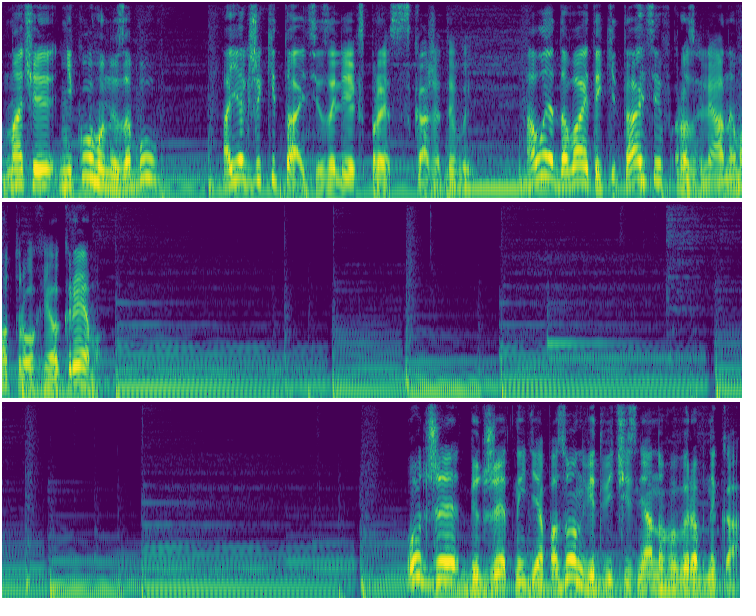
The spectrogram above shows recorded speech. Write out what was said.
Наче нікого не забув. А як же китайці з AliExpress, скажете ви? Але давайте китайців розглянемо трохи окремо. Отже, бюджетний діапазон від вітчизняного виробника.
